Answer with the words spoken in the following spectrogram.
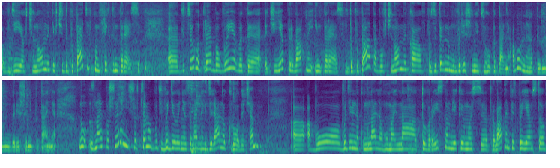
в діях чиновників чи депутатів конфлікт інтересів. Е, Для цього треба виявити, чи є приватний інтерес в депутата або в чиновника в позитивному вирішенні цього питання, або в негативному вирішенні питання. Ну, з найпоширеніших це, мабуть, виділення земельних ділянок родичам. Е, Або виділення комунального майна товариствам, якимось е, приватним підприємствам,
